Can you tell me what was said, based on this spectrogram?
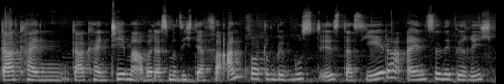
Gar, kein, gar kein Thema, aber dass man sich der Verantwortung bewusst ist, dass jeder einzelne Bericht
